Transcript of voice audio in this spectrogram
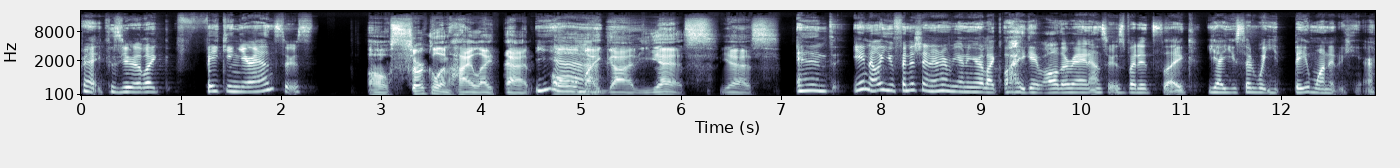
right? Because you're like faking your answers. Oh, circle and highlight that. Oh yeah. Oh my God. Yes. Yes. And, you know, you finish an interview and you're like, oh, I gave all the right answers. But it's like, yeah, you said what you, they wanted to hear.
